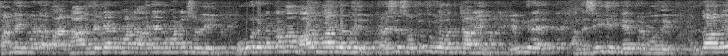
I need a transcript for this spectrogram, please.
தன்னை நான் இதை கேட்க மாட்டேன் அதை கேட்க மாட்டேன்னு சொல்லி ஒவ்வொரு கட்டமா மாறி மாறி வந்து கடைசியில் சொர்க்கத்துக்குள்ள வந்துட்டானே என்கிற அந்த செய்தியை கேட்கிற போது அல்லாவே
